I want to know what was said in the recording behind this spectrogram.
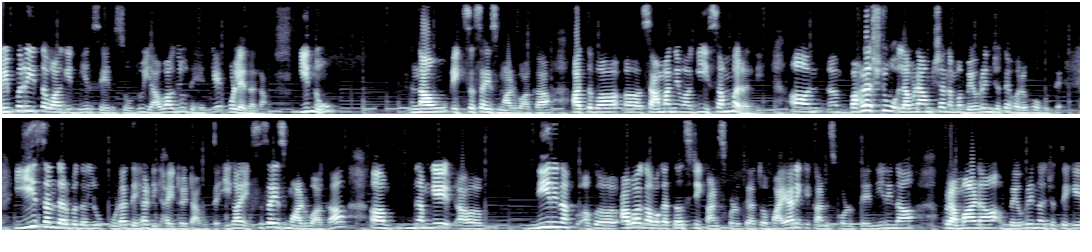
ವಿಪರೀತವಾಗಿ ನೀರು ಸೇರಿಸುವುದು ಯಾವಾಗಲೂ ದೇಹಕ್ಕೆ ಒಳ್ಳೆಯದಲ್ಲ. ಇನ್ನು ನಾವು ಎಕ್ಸಸೈಸ್ ಮಾಡುವಾಗ ಅಥವಾ ಸಾಮಾನ್ಯವಾಗಿ ಸಮ್ಮರಲ್ಲಿ ಬಹಳಷ್ಟು ಲವಣಾಂಶ ನಮ್ಮ ಬೆವರಿನ ಜೊತೆ ಹೊರಗೆ ಹೋಗುತ್ತೆ ಈ ಸಂದರ್ಭದಲ್ಲೂ ಕೂಡ ದೇಹ ಡಿಹೈಡ್ರೇಟ್ ಆಗುತ್ತೆ. ಈಗ ಎಕ್ಸಸೈಸ್ ಮಾಡುವಾಗ ನಮಗೆ ನೀರಿನ ಆವಾಗ ಆವಾಗ ತರ್ಸ್ಟಿ ಕಾಣಿಸ್ಕೊಳ್ಳುತ್ತೆ ಅಥವಾ ಬಾಯಾರಿಕೆ ಕಾಣಿಸ್ಕೊಳ್ಳುತ್ತೆ. ನೀರಿನ ಪ್ರಮಾಣ ಬೆವರಿನ ಜೊತೆಗೆ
